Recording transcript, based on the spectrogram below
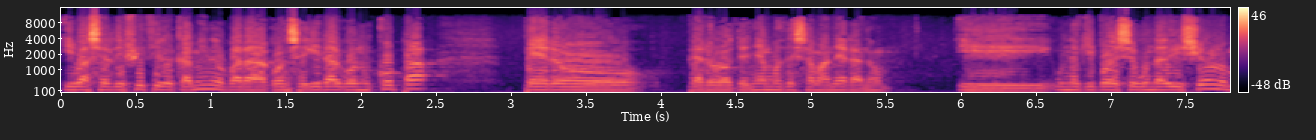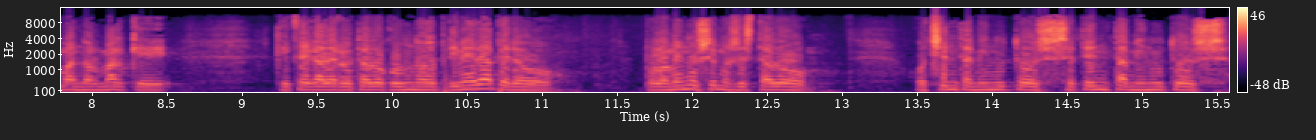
iba a ser difícil el camino para conseguir algo en Copa, pero, pero lo teníamos de esa manera, ¿no? Y un equipo de segunda división, lo más normal que, que caiga derrotado con uno de primera, pero por lo menos hemos estado 80 minutos, 70 minutos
